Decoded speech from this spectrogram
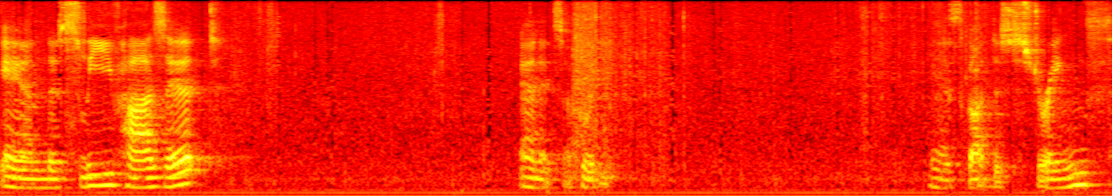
and the sleeve has it. And it's a hoodie. And it's got the strings.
